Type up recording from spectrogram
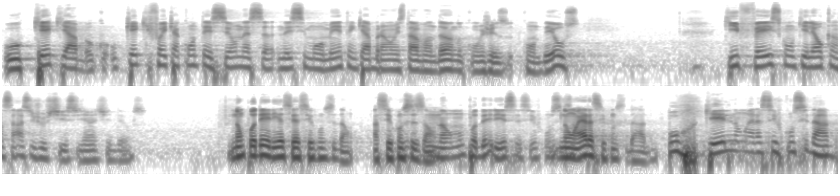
o que que, o que, que foi que aconteceu nessa, nesse momento em que Abraão estava andando com, Jesus, com Deus, que fez com que ele alcançasse justiça diante de Deus. Não poderia ser a circuncisão. A circuncisão. Não, não poderia ser circuncisão. Não era circuncidado. Porque ele não era circuncidado.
